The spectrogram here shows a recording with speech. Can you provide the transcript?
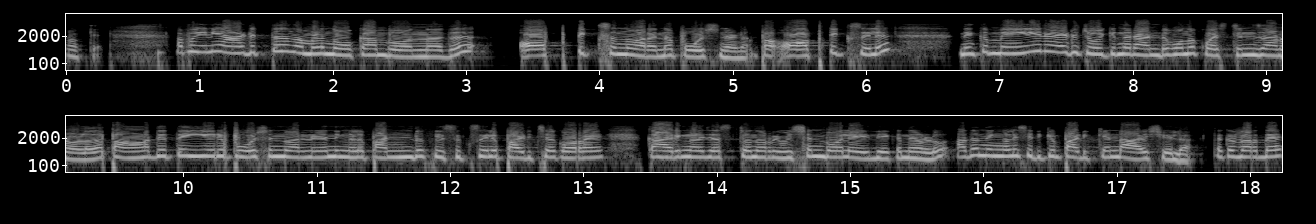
ഓക്കെ അപ്പൊ ഇനി അടുത്ത നമ്മൾ നോക്കാൻ പോകുന്നത് ഓപ്റ്റിക്സ് എന്ന് പറയുന്ന പോർഷൻ ആണ്. അപ്പൊ ഓപ്റ്റിക്സിൽ നിങ്ങൾക്ക് മെയിൻ ആയിട്ട് ചോദിക്കുന്ന രണ്ട് മൂന്ന് ക്വസ്റ്റ്യൻസ് ആണ് ഉള്ളത്. അപ്പൊ ആദ്യത്തെ ഈ ഒരു പോർഷൻ എന്ന് പറഞ്ഞു കഴിഞ്ഞാൽ നിങ്ങൾ പണ്ട് ഫിസിക്സിൽ പഠിച്ച കുറെ കാര്യങ്ങൾ ജസ്റ്റ് ഒന്ന് റിവിഷൻ പോലെ എഴുതിയേക്കുന്നേ ഉള്ളൂ. അത് നിങ്ങൾ ശരിക്കും പഠിക്കേണ്ട ആവശ്യമില്ല. ഇതൊക്കെ വെറുതെ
